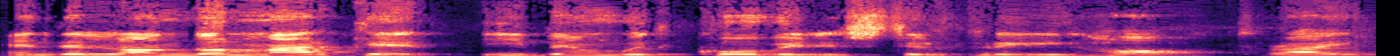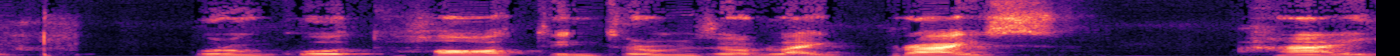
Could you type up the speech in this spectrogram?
And the London market, even with COVID, is still pretty hot, right? Quote unquote hot in terms of like price high.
